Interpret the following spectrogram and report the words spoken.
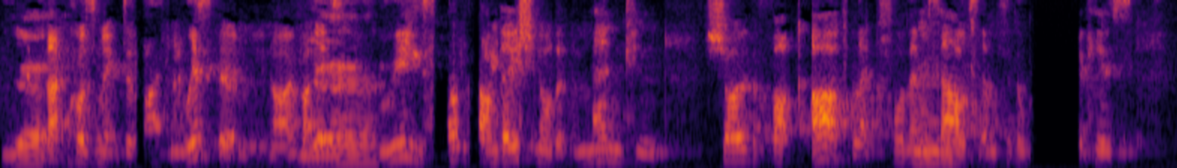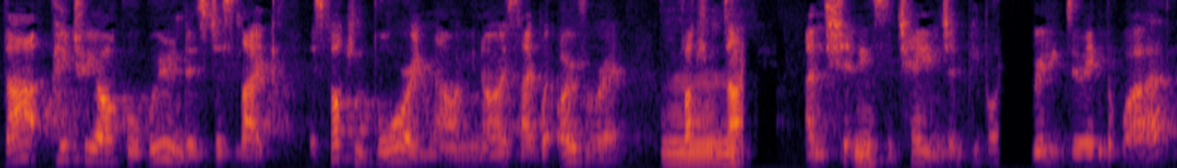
Yeah. that cosmic divine wisdom, you know. But Yeah. it's really so foundational that the men can show the fuck up, like for Mm. themselves and for the because that patriarchal wound is just like it's fucking boring now, you know. It's like we're over it, Mm. fucking done, and shit needs to change, and people really doing the work,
